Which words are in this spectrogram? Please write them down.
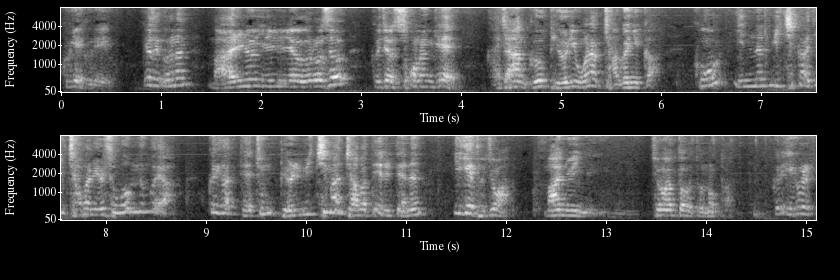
그게 그래요. 그래서 그거는 만류 인력으로서 그저 쏘는 게 가장 그 별이 워낙 작으니까 그 있는 위치까지 잡아낼 수가 없는 거야. 그러니까 대충 별 위치만 잡아 때릴 때는 이게 더 좋아. 만유 인력이. 정확도가 더 높아. 그래 이걸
